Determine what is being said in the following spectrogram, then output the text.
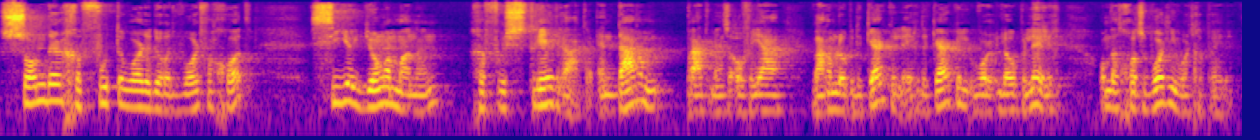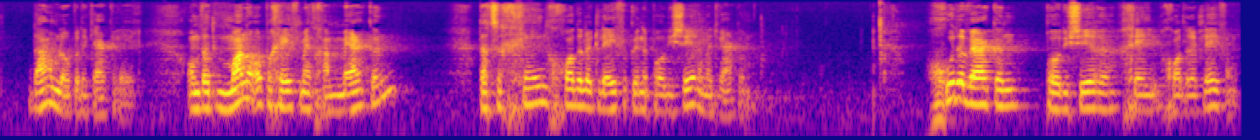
zonder gevoed te worden door het woord van God, zie je jonge mannen gefrustreerd raken. En daarom praten mensen over, ja, waarom lopen de kerken leeg? De kerken lopen leeg omdat Gods woord niet wordt gepredikt. Daarom lopen de kerken leeg. Omdat mannen op een gegeven moment gaan merken dat ze geen goddelijk leven kunnen produceren met werken. Goede werken produceren geen goddelijk leven.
